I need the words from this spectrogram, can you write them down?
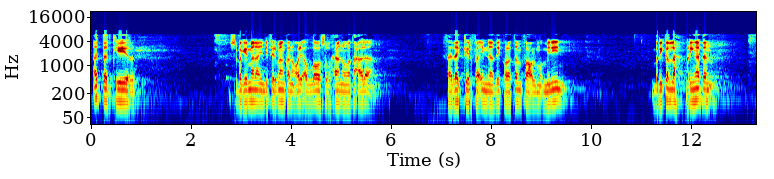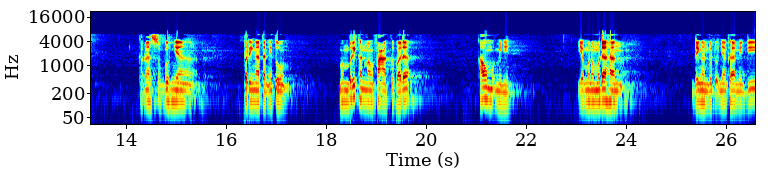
at-tadhkir sebagaimana yang difirmankan oleh Allah Subhanahu wa taala fadzakir fa inna dzikra tanfa'ul mu'minin. Berikanlah peringatan karena sesungguhnya peringatan itu memberikan manfaat kepada kaum mukminin. Yang mudah-mudahan dengan duduknya kami di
